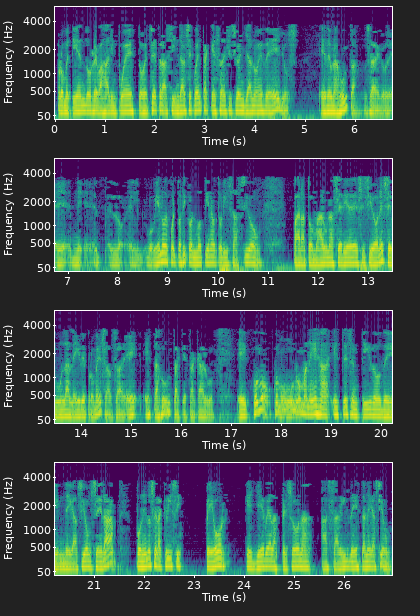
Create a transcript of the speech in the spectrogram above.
prometiendo rebajar impuestos, etcétera, sin darse cuenta que esa decisión ya no es de ellos, es de una junta. O sea, eh, el, el, gobierno de Puerto Rico no tiene autorización para tomar una serie de decisiones según la ley de promesa. O sea, es esta junta que está a cargo. Eh, ¿cómo, ¿Cómo uno maneja este sentido de negación? ¿Será poniéndose la crisis peor que lleve a las personas a salir de esta negación?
